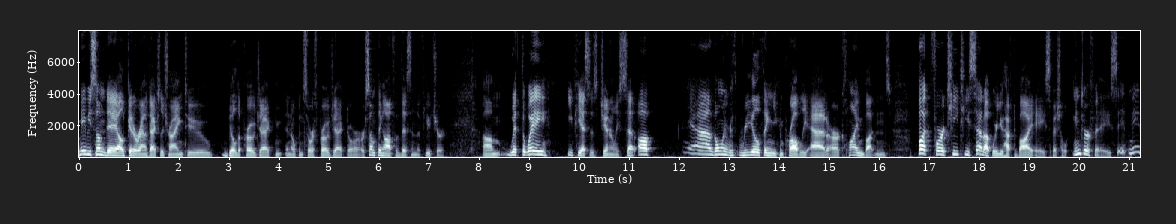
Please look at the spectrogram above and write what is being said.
maybe someday I'll get around to actually trying to build a project, an open source project or, or something off of this in the future. Um, with the way EPS is generally set up, yeah, the only real thing you can probably add are climb buttons. But for a TT setup where you have to buy a special interface, it may,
